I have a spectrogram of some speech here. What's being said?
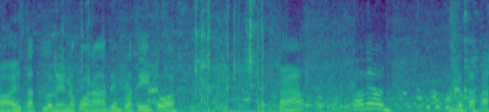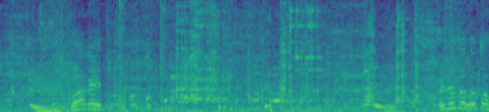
Ayos, tatlo na yung nakuha natin platito ah. Ha? Ano yun? Bakit? Ay, ito, ito, ito.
